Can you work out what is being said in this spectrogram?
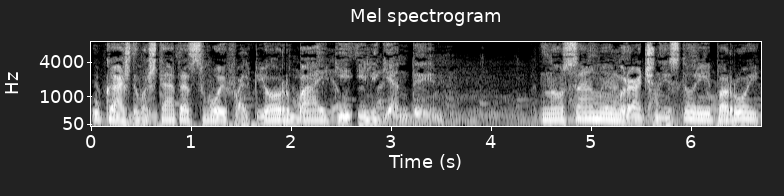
У каждого штата свой фольклор, байки и легенды. Но самые мрачные истории порой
